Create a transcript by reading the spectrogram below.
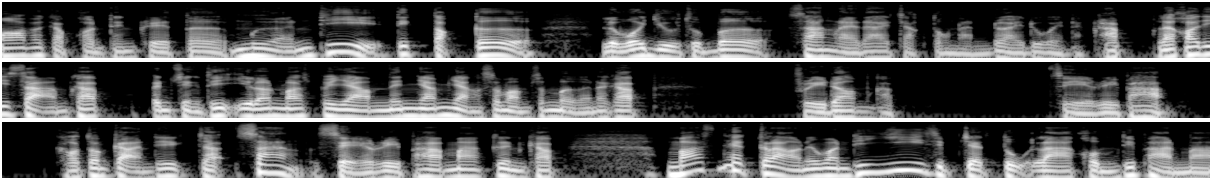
มอบให้กับคอนเทนต์ครีเอเตอร์เหมือนที่ TikToker หรือว่ายูทูบเบอร์สร้างรายได้จากตรงนั้นด้วยด้วยนะครับ และข้อที่ 3 ครับ เป็นสิ่งที่อีลอนมัสก์พยายามเน้นย้ำอย่างสม่ำเสมอนะครับ Freedom ครับเสรีภาพ เขาต้องการที่จะสร้างเสรีภาพมากขึ้นครับมัสก์เนี่ยกล่าวในวันที่ 27 ตุลาคมที่ผ่านมา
